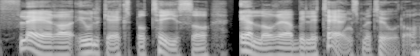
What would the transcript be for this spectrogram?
flera olika expertiser eller rehabiliteringsmetoder.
